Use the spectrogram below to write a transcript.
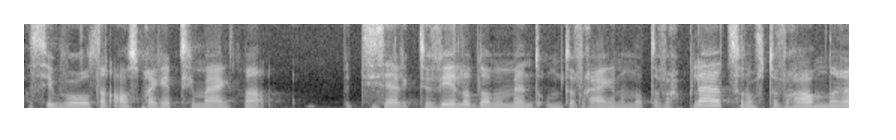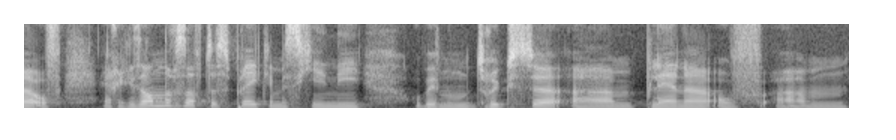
als je bijvoorbeeld een afspraak hebt gemaakt, maar het is eigenlijk te veel op dat moment om te vragen om dat te verplaatsen of te veranderen of ergens anders af te spreken. Misschien niet op een van de drukste um, pleinen of um,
